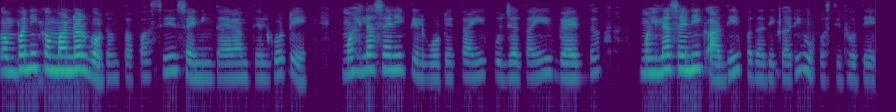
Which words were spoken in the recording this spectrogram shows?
कंपनी कमांडर गौतम तपासे सैनिक दयाराम तेलगोटे. महिला सैनिक तेलगोटे ताई पूजाताई वैद्य. महिला सैनिक आदी पदाधिकारी उपस्थित होते.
